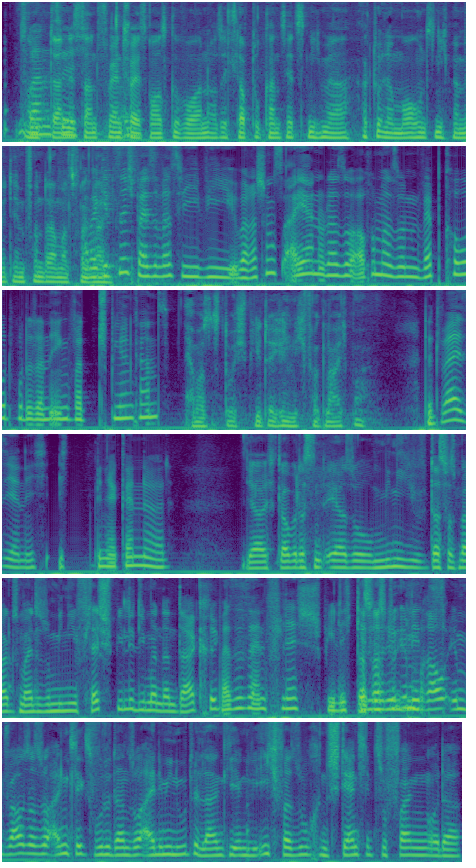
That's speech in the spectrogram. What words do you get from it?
Und dann 20. ist da ein Franchise raus geworden. Also ich glaube, du kannst jetzt nicht mehr, aktuelle Moorhuhns nicht mehr mit dem von damals Aber vergleichen. gibt's nicht bei sowas wie, wie Überraschungseiern oder so auch immer so einen Webcode, wo du dann irgendwas spielen kannst? ja, aber es ist durch Spieltechnik nicht vergleichbar. Das weiß ich ja nicht. Ich bin ja kein Nerd. Ja, ich glaube, das sind eher so Mini, das, was Markus meinte, so Mini-Flash-Spiele, die man dann da kriegt. Was ist ein Flash-Spiel? Ich Das, was du im. Brau im Browser so anklickst, wo du dann so eine Minute lang hier irgendwie ich versuche, ein Sternchen zu fangen oder.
